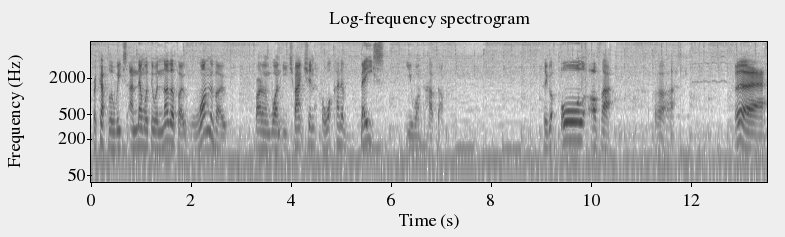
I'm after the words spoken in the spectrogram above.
for a couple of weeks and then we'll do another vote, one vote rather than one each faction, for what kind of base you want to have done. So you've got all of that. Ugh. Ugh.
